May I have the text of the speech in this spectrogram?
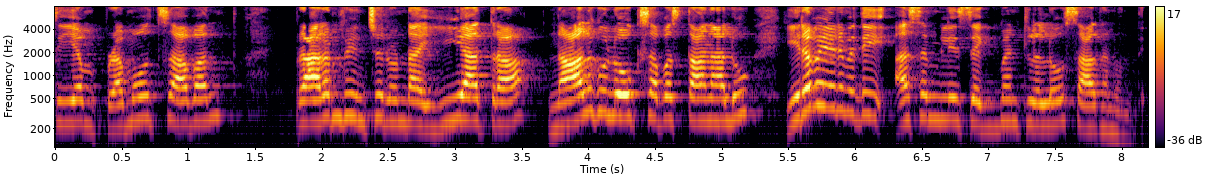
సీఎం ప్రమోద్ సావంత్ ప్రారంభించనున్న ఈ యాత్ర నాలుగు లోక్సభ స్థానాలు ఇరవై ఎనిమిది అసెంబ్లీ సెగ్మెంట్లలో సాగనుంది.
